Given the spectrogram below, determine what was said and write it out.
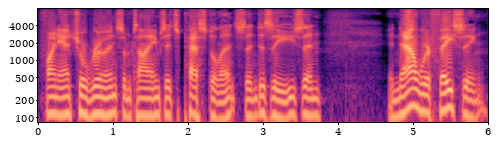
financial ruin, sometimes it's pestilence and disease, and and now we're facing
